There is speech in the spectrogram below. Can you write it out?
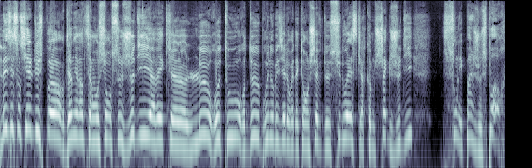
Les essentiels du sport, dernière intervention ce jeudi avec euh, le retour de Bruno Bézier, le rédacteur en chef de Sud-Ouest, car comme chaque jeudi, ce sont les pages sport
